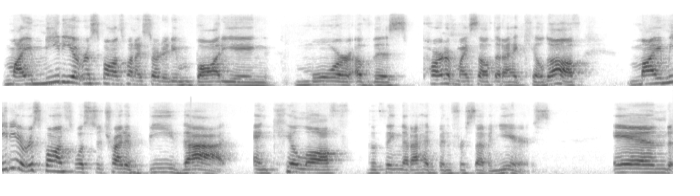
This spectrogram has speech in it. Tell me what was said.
my immediate response when i started embodying more of this part of myself that i had killed off my immediate response was to try to be that and kill off the thing that I had been for seven years. And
